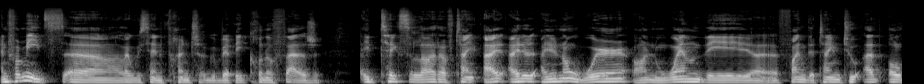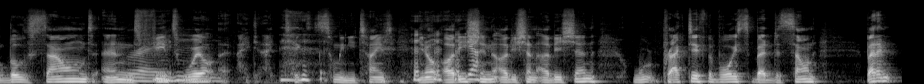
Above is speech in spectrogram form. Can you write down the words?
and for me, it's uh, like we say in French, very chronophage. It takes a lot of time. I, I, don't- I don't know where and when they uh, find the time to add all those sounds and Right. fit well. I, I take so many times, you know, audition, audition, audition, practice the voice, but the sound. But I'm,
